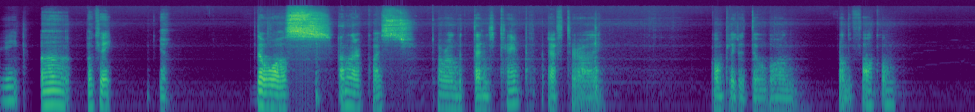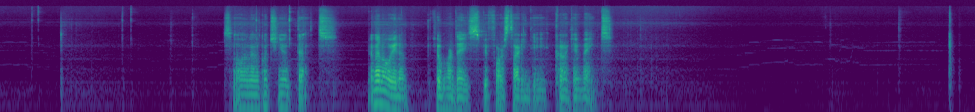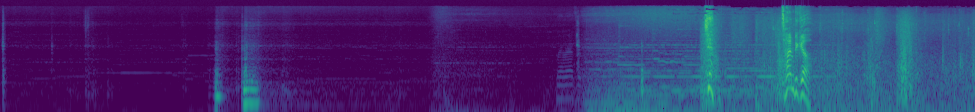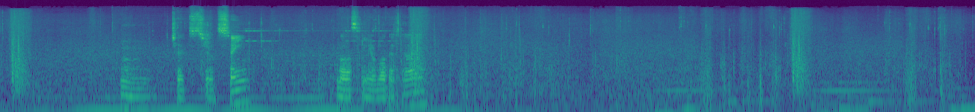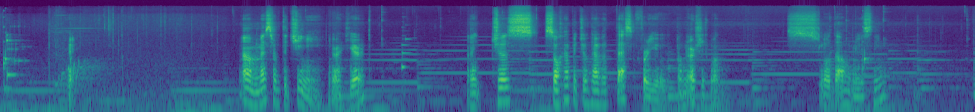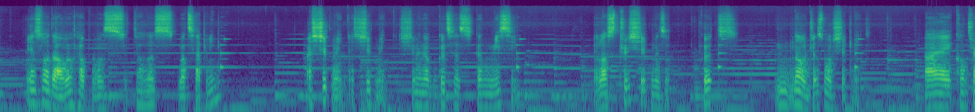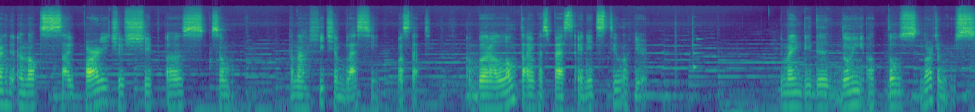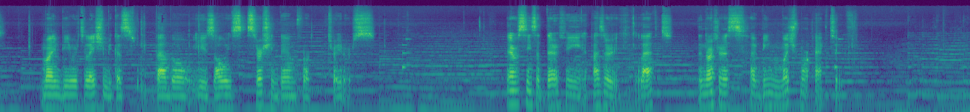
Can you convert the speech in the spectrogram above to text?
Okay. Uh, okay. Yeah. There was another quest around the Tanit camp after I completed the one from the Falcon. So I'm gonna continue that. I'm gonna wait a few more days before starting the current event. Time to go. Hmm, check still the same. Nothing about that guy. Ah, Master of the Genie, you're here. I'm just so happy to have a task for you, an urgent one. Slow down, I'm listening. Yes, slow down, will help us to tell us what's happening. A shipment, a shipment, shipment of goods has gone missing. We lost three shipments of goods. No, just one shipment. I contracted an outside party to ship us some Anahitian blessing. What's that? But a long time has passed and it's still here. It might be the doing of those northerners. Might be retaliation because Babel is always searching them for traitors. Ever since Aderthin Azaric left, the northerners have been much more active.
